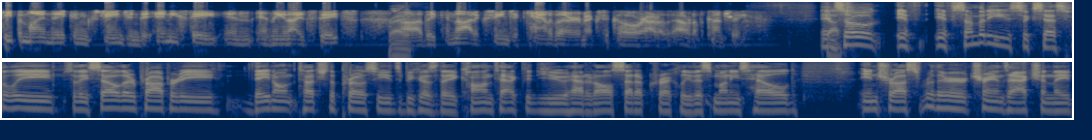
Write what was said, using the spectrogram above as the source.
Keep in mind they can exchange into any state in, in the United States. Right. Uh, they cannot exchange to Canada or Mexico or out of out of the country. And gotcha. so if if somebody successfully so they sell their property, they don't touch the proceeds because they contacted you, had it all set up correctly. This money's held in trust for their transaction. They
